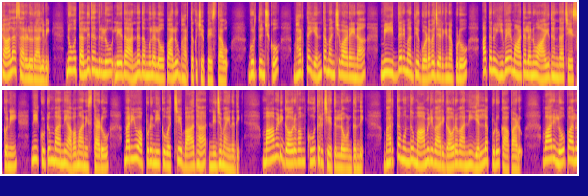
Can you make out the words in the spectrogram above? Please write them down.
చాలా సరళురాలివి. నువ్వు తల్లిదండ్రులు లేదా అన్నదమ్ముల లోపాలు భర్తకు చెప్పేస్తావు. గుర్తుంచుకో భర్త ఎంత మంచివాడైనా మీ ఇద్దరి మధ్య గొడవ జరిగినప్పుడు అతను ఇవే మాటలను ఆయుధంగా చేసుకుని నీ కుటుంబాన్ని అవమానిస్తాడు మరియు అప్పుడు నీకు వచ్చే బాధ నిజమైనది. మామిడి గౌరవం కూతురు చేతుల్లో ఉంటుంది. భర్త ముందు మామిడి వారి గౌరవాన్ని ఎల్లప్పుడూ కాపాడు. వారి లోపాలు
